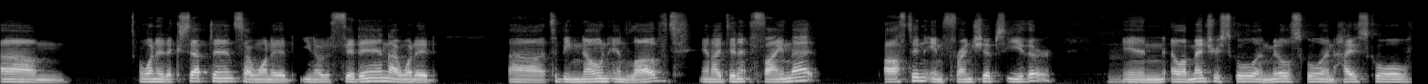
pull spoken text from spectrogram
Um, I wanted acceptance. I wanted, you know, to fit in. I wanted uh, to be known and loved, and I didn't find that often in friendships either. Hmm. In elementary school and middle school and high school,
